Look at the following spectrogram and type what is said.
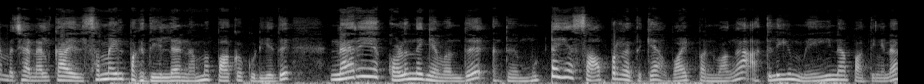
நம்ம சேனல் காயில் சமையல் பகுதியில் நம்ம பார்க்கக்கூடியது நிறைய குழந்தைங்க வந்து அந்த முட்டையை சாப்பிட்றதுக்கே அவாய்ட் பண்ணுவாங்க. அதுலேயும் மெயினாக பார்த்தீங்கன்னா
